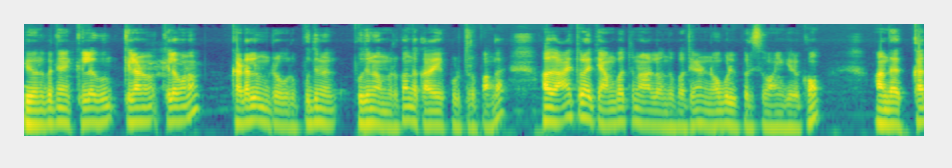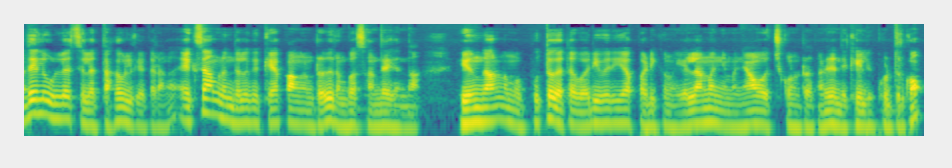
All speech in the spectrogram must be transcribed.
இது வந்து பார்த்தீங்கன்னா கிழவும் கிழனும் கிழவனும் கடலுன்ற ஒரு புதின புதினம் இருக்கும். அந்த கதையை கொடுத்துருப்பாங்க. அது ஆயிரத்தி தொள்ளாயிரத்தி ஐம்பத்தி நாலில் வந்து பார்த்திங்கன்னா நோபல் பரிசு வாங்கியிருக்கும். அந்த கதையில் உள்ள சில தகவல் கேட்குறாங்க எக்ஸாமில் இந்த அளவுக்கு கேட்பாங்கன்றது ரொம்ப சந்தேகம்தான். இருந்தாலும் நம்ம புத்தகத்தை வரி வரியாக படிக்கணும். எல்லாமே நம்ம ஞாபகம் வச்சுக்கணுன்றதுக்காண்டி இந்த கேள்வி கொடுத்துருக்கோம்.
